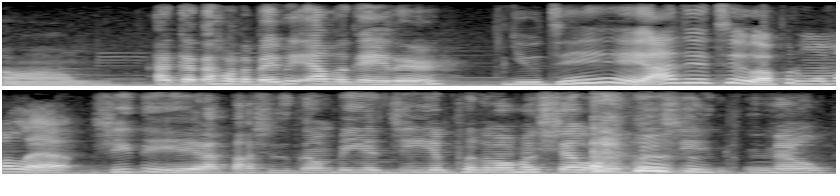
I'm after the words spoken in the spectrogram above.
Um, I got to hold a baby alligator. you did. I did too. I put him on my lap. She did. I thought she was gonna be a G and put him on her shoulder, but she nope.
